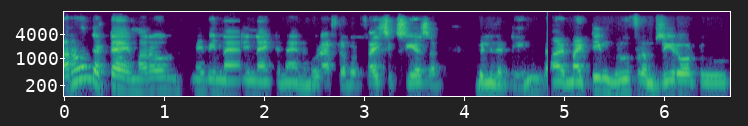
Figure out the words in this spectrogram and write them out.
around that time, around maybe 1999, about after about five, six years of building the team, my, my team grew from zero to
